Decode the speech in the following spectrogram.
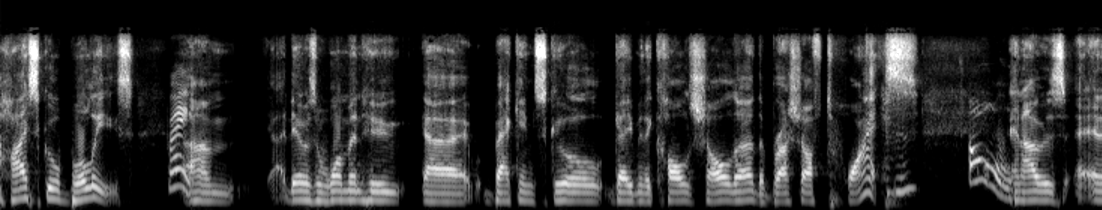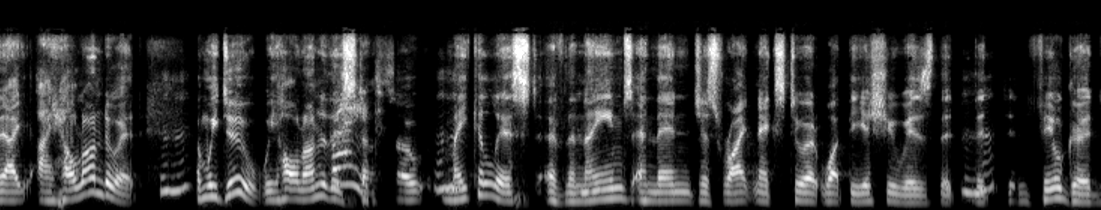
high school bullies. Right. Um, there was a woman who uh, back in school gave me the cold shoulder, the brush off twice. Oh. And I was, and I, I held on to it. Mhm. And we do, we hold on to this Right. stuff. So Mhm. make a list of the Mhm. names and then just write next to it what the issue is that, Mm-hmm. that didn't feel good.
